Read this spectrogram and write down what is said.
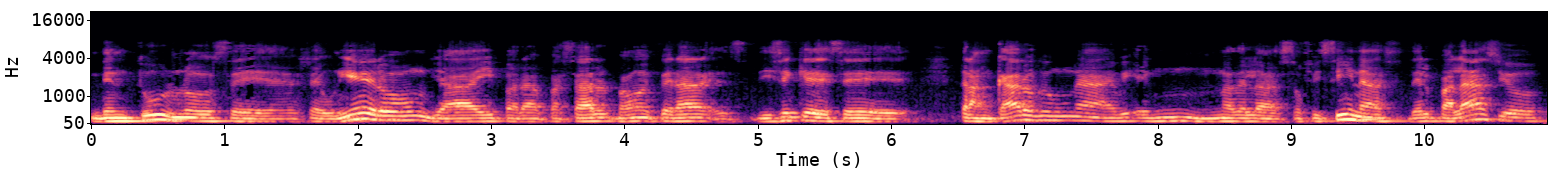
de turno se reunieron ya ahí para pasar, vamos a esperar, dicen que se trancaron en una, en una de las oficinas del palacio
